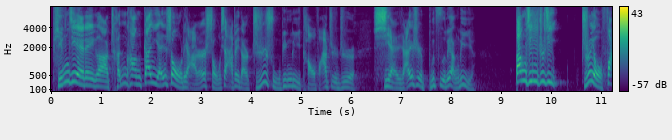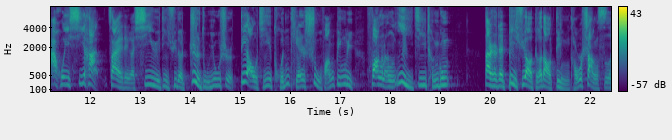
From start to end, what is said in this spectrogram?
凭借这个陈汤、甘延寿俩人手下这点直属兵力讨伐郅支，显然是不自量力呀。当今之计，只有发挥西汉在这个西域地区的制度优势，调集屯田戍防兵力，方能一击成功。但是这必须要得到顶头上司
